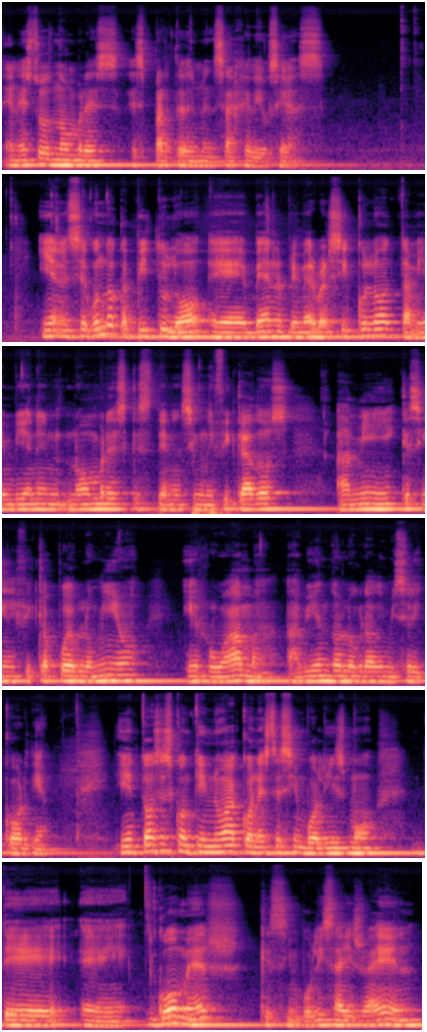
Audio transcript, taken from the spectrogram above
en estos nombres es parte del mensaje de Oseas. Y en el segundo capítulo, eh, vean el primer versículo, también vienen nombres que tienen significados a mí, que significa pueblo mío, y Ruama, habiendo logrado misericordia. Y entonces continúa con este simbolismo de eh, Gomer, que simboliza a Israel,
